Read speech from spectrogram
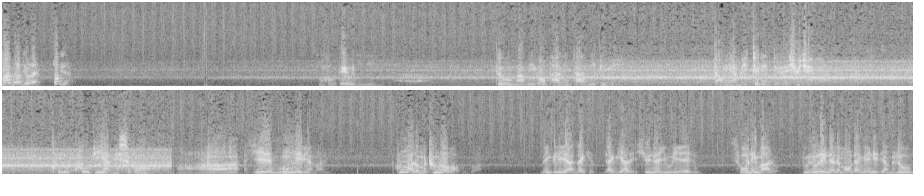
ငါတော့ပြောလိုက်ဟုတ်ပြီလားမဟုတ်သေးဘူးညီညီသူ့ကိုငါမိကောင်းဖခင်တားမိပြီပြီတောင်းရံပြီးတင့်တယ်တယ်ယူချင်တယ်ခုလိုခိုးပြရမယ်ဆိုတော့အာအရေးမူးနေပြန်ပါပြီအခုမှတော့မထူးတော့ပါဘူးကွာမိန်းကလေးကလိုက်လိုက်ပြရတဲ့ရွှေနယ်ယူရဲ့လို့သိုးနေမှတော့လူစိုးတွေနဲ့လည်းမောင်တိုင်မဲနေစရာမလိုဘူး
